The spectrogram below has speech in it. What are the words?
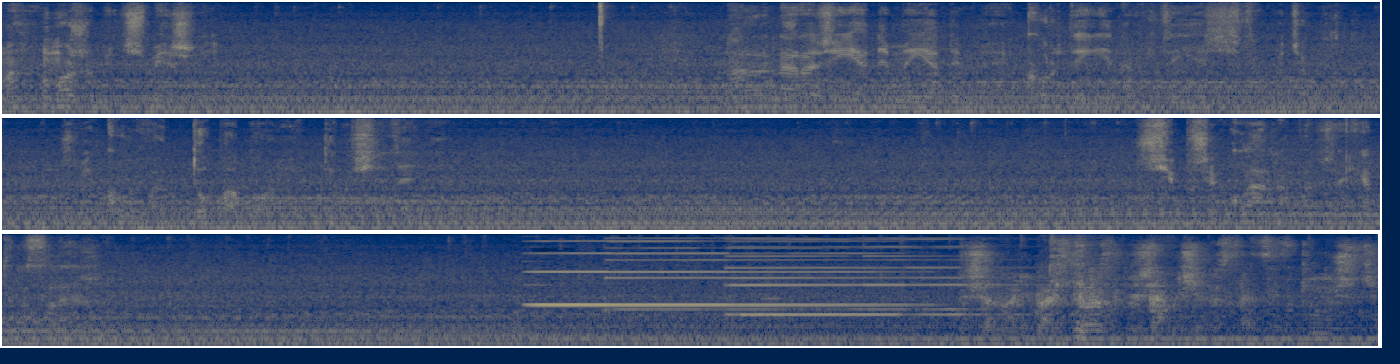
No, może być śmiesznie. Przekładam, patrz jak ja teraz leżę. Szanowni Państwo, zbliżamy się do stacji Tłuszcz.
